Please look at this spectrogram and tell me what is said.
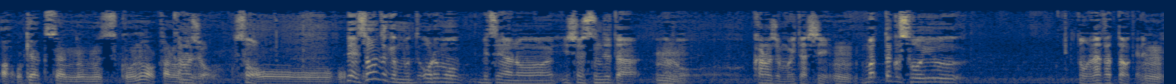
あお客さんの息子の彼女。彼女。そう。でその時はもう俺も別にあの一緒に住んでた、うん。あの彼女もいたし、うん。全くそういうのはなかったわけね、うん。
